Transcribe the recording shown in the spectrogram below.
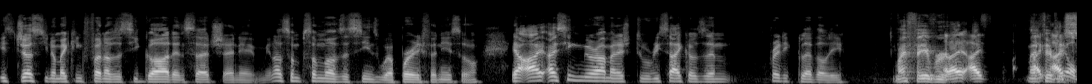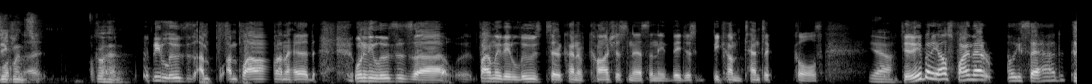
it's just you know making fun of the sea god and such. And uh, you know some some of the scenes were pretty funny. So yeah, I I think Miura managed to recycle them pretty cleverly. My favorite, I, I my favorite I almost, sequence. uh, Go ahead. when he loses, I'm I'm plowing on ahead. When he loses, uh, finally they lose their kind of consciousness and they, they just become tentacles. Yeah. Did anybody else find that really sad?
